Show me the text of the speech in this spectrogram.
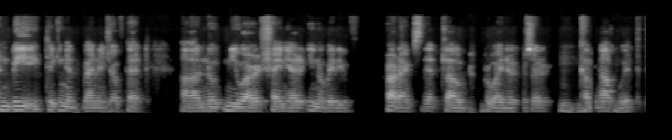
and B, taking advantage of that uh, newer, shinier, innovative products that cloud mm-hmm. providers are mm-hmm. coming up mm-hmm. with.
